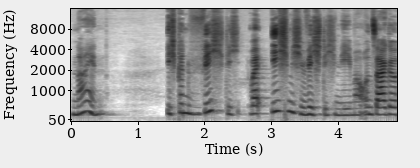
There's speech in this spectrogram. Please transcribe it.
Nein. Ich bin wichtig, weil ich mich wichtig nehme und sage,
